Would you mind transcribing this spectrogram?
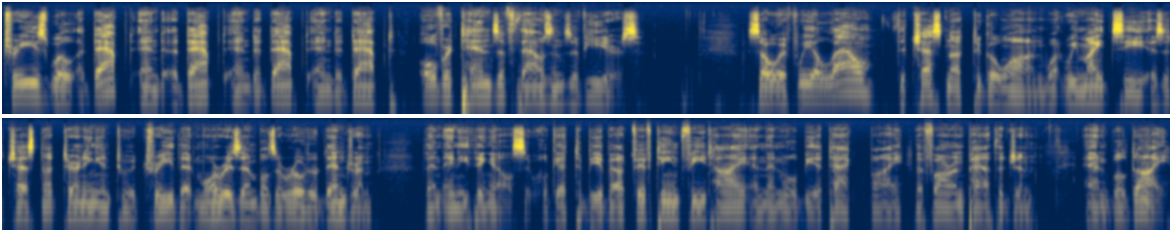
Trees will adapt and adapt and adapt and adapt over tens of thousands of years. So, if we allow the chestnut to go on, what we might see is a chestnut turning into a tree that more resembles a rhododendron than anything else. It will get to be about 15 feet high and then will be attacked by the foreign pathogen and will die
